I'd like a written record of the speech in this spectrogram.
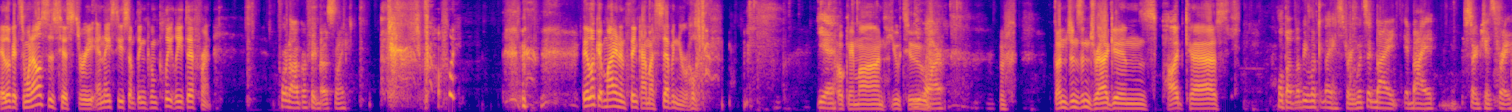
They look at someone else's history and they see something completely different. Pornography mostly. Probably. they look at mine and think I'm a seven year old. Yeah, Pokemon, YouTube, you are. Dungeons and Dragons, podcast. Hold on, let me look at my history. What's in my in my search history?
